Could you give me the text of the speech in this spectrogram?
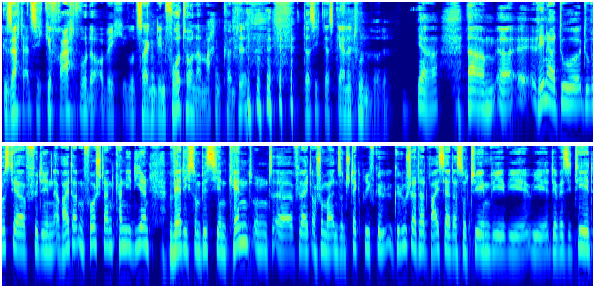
gesagt, als ich gefragt wurde, ob ich sozusagen den Vorturner machen könnte, dass ich das gerne tun würde. Ja, ähm, äh, Rena, du, du wirst ja für den erweiterten Vorstand kandidieren. Wer dich so ein bisschen kennt und äh, vielleicht auch schon mal in so einen Steckbrief geluschert hat, weiß ja, dass so Themen wie, wie, wie Diversität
